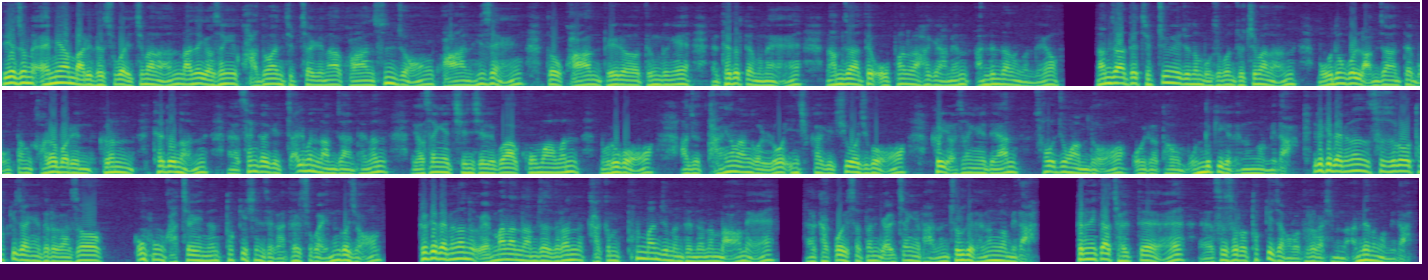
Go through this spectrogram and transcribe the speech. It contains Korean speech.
이게 좀 애매한 말이 될 수가 있지만 만약 여성이 과도한 집착이나 과한 순종, 과한 희생, 또 과한 배려 등등의 태도 때문에 남자한테 오판을 하게 하면 안 된다는 건데요. 남자한테 집중해주는 모습은 좋지만은 모든 걸 남자한테 몽땅 걸어버린 그런 태도는 생각이 짧은 남자한테는 여성의 진실과 고마움은 모르고 아주 당연한 걸로 인식하기 쉬워지고 그 여성에 대한 소중함도 오히려 더 못 느끼게 되는 겁니다. 이렇게 되면 스스로 토끼장에 들어가서 꽁꽁 갇혀있는 토끼 신세가 될 수가 있는 거죠. 그렇게 되면 웬만한 남자들은 가끔 풀만 주면 된다는 마음에 갖고 있었던 열정의 반은 줄게 되는 겁니다. 그러니까 절대 스스로 토끼장으로 들어가시면 안 되는 겁니다.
